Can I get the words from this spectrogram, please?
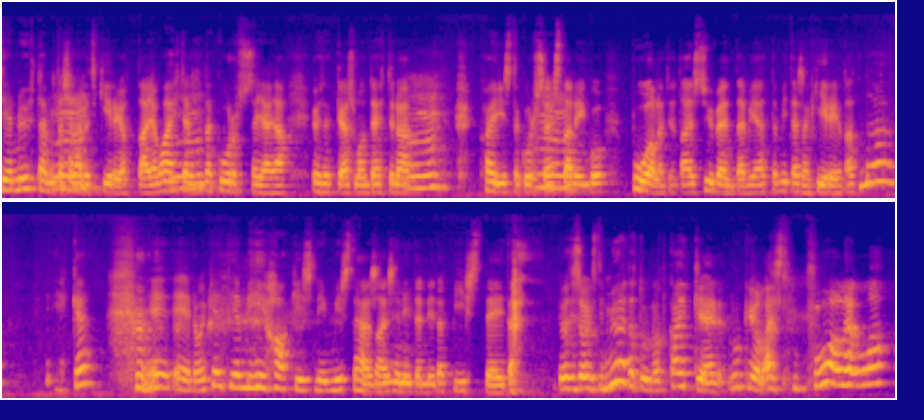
tiedä yhtään, mitä mm. sä lähdet kirjoittaa ja vaihtelet mm. kursseja ja yhtäkkiä sulla on tehtynä mm. kaikista kursseista mm. niin kuin puolet jotain syventäviä, että mitä sä kirjoitat. No, ehkä en, en oikein tiedä mihin hakis, niin mistä hän saisi eniten niitä pisteitä. Joo, siis oikeasti myötätunnot kaikkien lukiolaisten puolella.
